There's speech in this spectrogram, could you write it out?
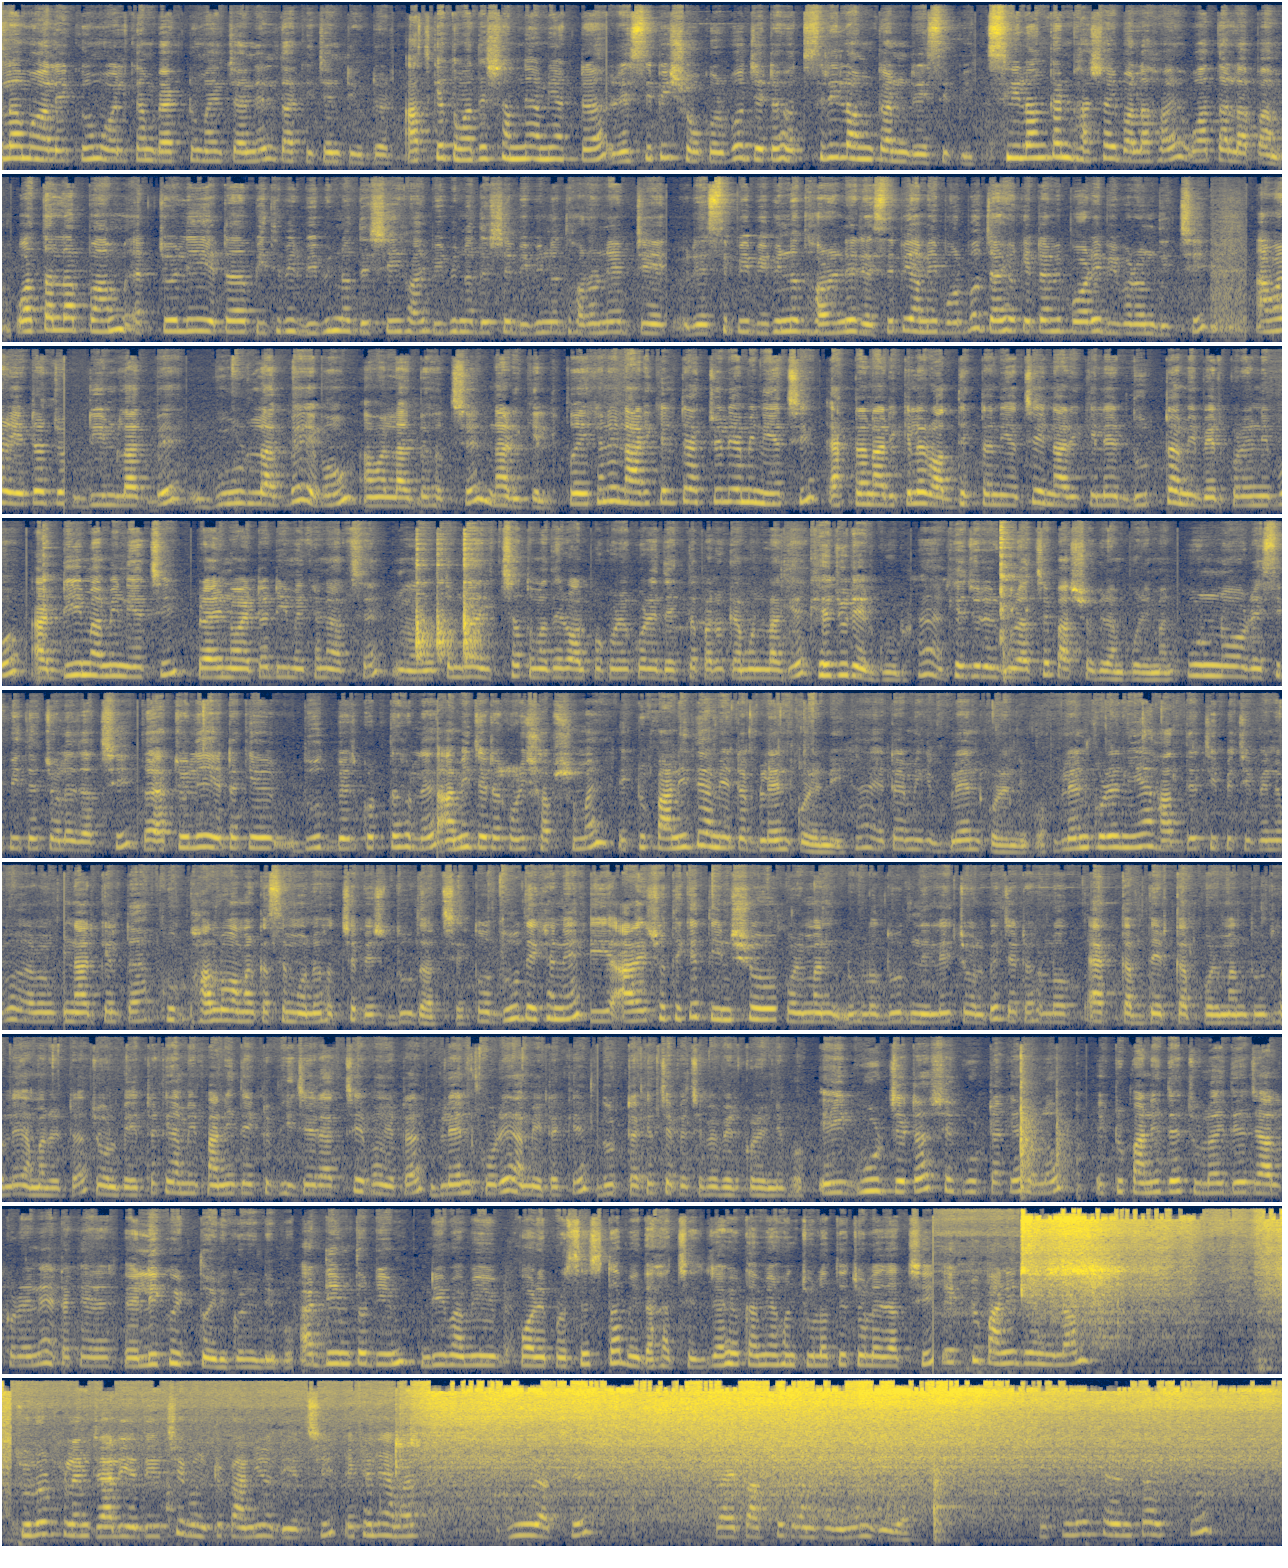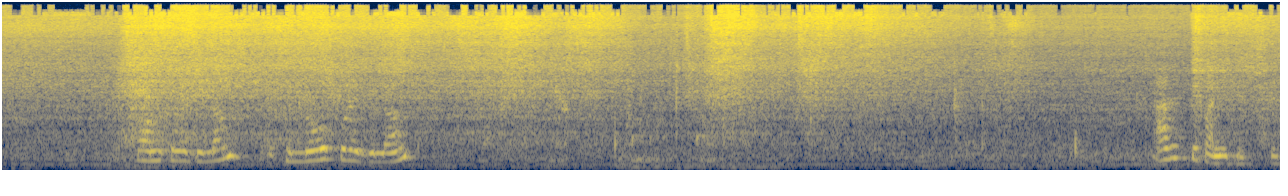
আসসালামু আলাইকুম, welcome back to my channel the kitchen tutor. আজকে তোমাদের সামনে আমি একটা রেসিপি শো করব, যেটা হচ্ছে শ্রীলঙ্কান রেসিপি শ্রীলঙ্কান ভাষায় বলা হয় ওয়াতালাপাম। ওয়াতালাপাম অ্যাকচুয়ালি এটা পৃথিবীর বিভিন্ন দেশেই হয়, বিভিন্ন দেশে বিভিন্ন ধরনের যে রেসিপি বিভিন্ন ধরনের রেসিপি আমি বলব। যাই হোক, এটা আমি পরে বিবরণ দিচ্ছি। আমার এটার ডিম লাগবে, গুড় লাগবে এবং আমার লাগবে হচ্ছে নারিকেল। তো এখানে নারিকেলটা অ্যাকচুয়ালি আমি নিয়েছি। একটা নারিকেলের অর্ধেকটা নিয়েছি, এই নারিকেলের দুধটা আমি বের করে নেব। আর ডিম আমি নিয়েছি প্রায় নয়টা ডিম এখানে আছে। তোমরা ইচ্ছা তোমাদের অল্প করে করে দেখতে পারো কেমন লাগে। খেজুরের গুড় হ্যাঁ খেজুরের গুড় আছে পাঁচশো গ্রাম পরিমাণ। পূর্ণ রেসিপিতে চলে যাচ্ছি। তো অ্যাকচুয়ালি এটাকে দুধ বের করতে হলে আমি যেটা করি সব সময় একটু পানিতে আমি এটা ব্লেন্ড করে নিই। হ্যাঁ এটা আমি ব্লেন্ড করে নিব। ব্লেন্ড করে নিয়ে হাত দিয়ে চিপে চিপে নেব এবং নারকেলটা খুব ভালো আমার কাছে মনে হচ্ছে বেশ দুধ আছে। তো দুধ এখানে আড়াইশো থেকে তিনশো পরিমাণ হলো দুধ নিলেই চলবে, যেটা হলো এক কাপ, দেড় কাপ পরিমাণ দুধ হলে আমার এটা চলবে। এটাকে আমি পানিতে একটু ভিজে রাখছি এবং এটা ব্লেন্ড করে আমি এটাকে দুধটাকে চেপে চেপে বের করে নেব। এই গুড় যেটা, সে গুড়টাকে হলো একটু পানি দিয়ে, চুলাই দিয়ে জাল করে এনে এটাকে লিকুইড তৈরি করে নেব। আর ডিম তো ডিম ডিম আমি পরে প্রসেসটা আমি দেখাচ্ছি। যাই হোক, আমি এখন চুলাতে চলে যাচ্ছি। একটু পানি দিয়ে নিলাম। চুলোর ফ্লেম জ্বালিয়ে দিয়েছি এবং একটু পানিও দিয়েছি। এখানে আমার গুড় আছে, প্রায় পাঁচশো গ্রাম পরিমাণ গুড় আছে। চুলোর ফ্লেমটা একটু কম করে দিলাম, একটু লো করে দিলাম। আর একটু পানি দিচ্ছি।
